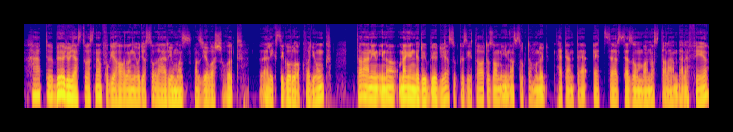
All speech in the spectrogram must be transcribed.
Hát bőrgyógyásztól azt nem fogja hallani, hogy a szolárium az, az javasolt. Elég szigorúak vagyunk. Talán én, én a megengedő bőrgyógyászok közé tartozom, én azt szoktam mondani, hogy hetente egyszer szezonban az talán belefér.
